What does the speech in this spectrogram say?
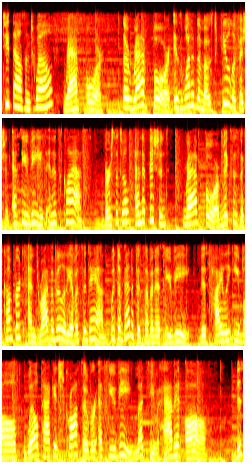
2012 RAV4. The RAV4 is one of the most fuel-efficient SUVs in its class. Versatile and efficient, RAV4 mixes the comfort and drivability of a sedan with the benefits of an SUV. This highly evolved, well-packaged crossover SUV lets you have it all. This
